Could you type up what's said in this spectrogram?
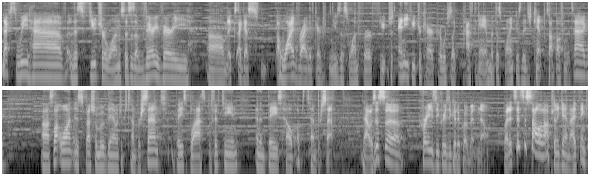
Next, we have this future one. So this is a very, very, um, I guess, a wide variety of characters can use this one for just any future character, which is like half the game at this point because they just can't stop buffing the tag. Uh, slot 1 is special move damage up to 10%, base blast up to 15, and then base health up to 10%. Now, is this a crazy, crazy good equipment? No. But it's, it's a solid option. Again, I think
